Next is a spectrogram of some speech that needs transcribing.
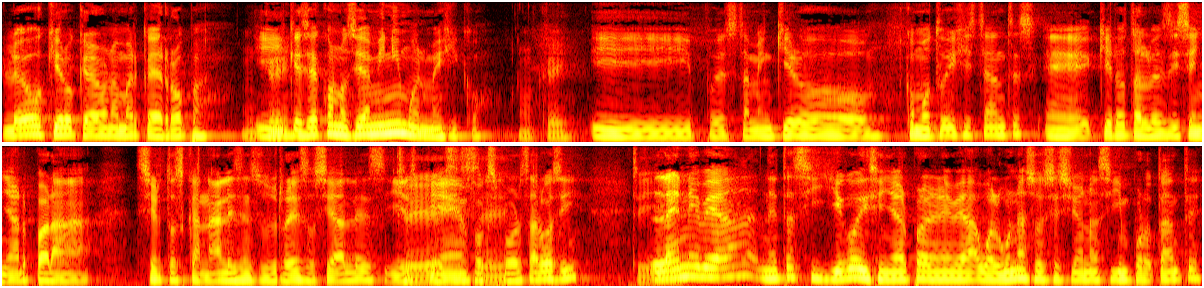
Luego quiero crear una marca de ropa y que sea conocida mínimo en México. Y pues también quiero, como tú dijiste antes, eh, quiero tal vez diseñar para ciertos canales en sus redes sociales, ESPN, sí, Fox sí. Sports, algo así. Sí. La NBA, neta, si llego a diseñar para la NBA o alguna asociación así importante,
